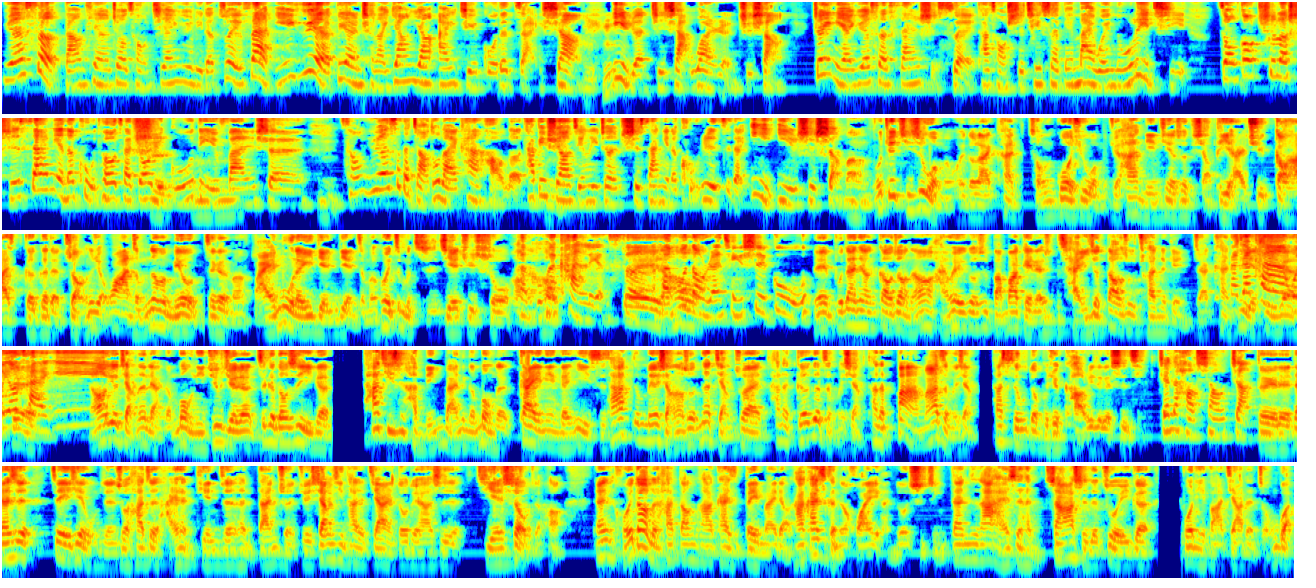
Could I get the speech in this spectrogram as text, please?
约瑟当天就从监狱里的罪犯一跃变成了泱泱埃及国的宰相，嗯、一人之下，万人之上。这一年，约瑟三十岁，他从十七岁被卖为奴隶起。总共吃了十三年的苦头，才终于谷底翻身。嗯嗯、从约瑟的角度来看，好了，他必须要经历这十三年的苦日子的意义是什么？嗯、我觉得，其实我们回头来看，从过去我们觉得他年轻的时候小屁孩去告他哥哥的状，就觉得哇，怎么那么没有这个什么白目了一点点？怎么会这么直接去说？很不会看脸色，对，很不懂人情世故。对，不但这样告状，然后还会说是爸爸给的彩衣，就到处穿着给人家看。大家看，我有彩衣。然后又讲那两个梦，你就觉得这个都是一个。他其实很明白那个梦的概念跟意思，他都没有想到说，那讲出来他的哥哥怎么想，他的爸妈怎么想，他似乎都不去考虑这个事情，真的好嚣张。对对，但是这一切我们只能说他这还很天真、很单纯，就相信他的家人都对他是接受的哈。但回到了他，当他开始被卖掉，他开始可能怀疑很多事情，但是他还是很扎实的做一个波提法家的总管，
